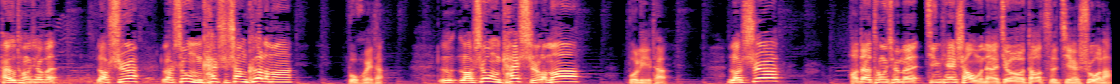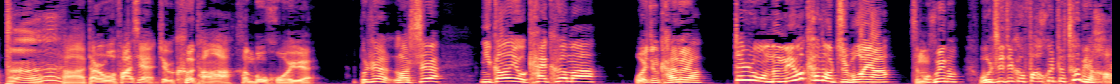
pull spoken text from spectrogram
还有同学问，老师，老师，我们开始上课了吗？不回他。老师，我们开始了吗？不理他。老师，好的，同学们，今天上午呢就到此结束了啊。但是我发现这个课堂啊很不活跃。不是，老师，你刚刚有开课吗？我已经开了呀，但是我们没有看到直播呀，怎么会呢？我这节课发挥的特别好。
